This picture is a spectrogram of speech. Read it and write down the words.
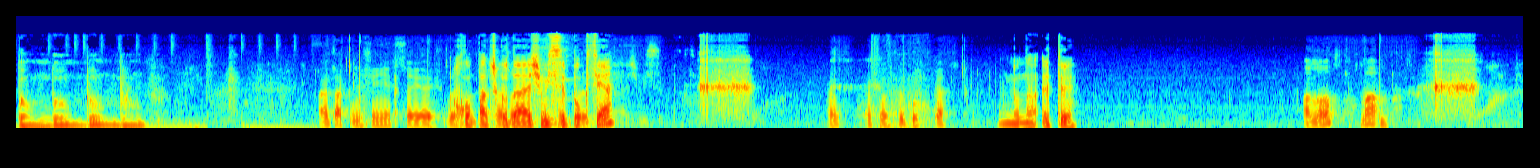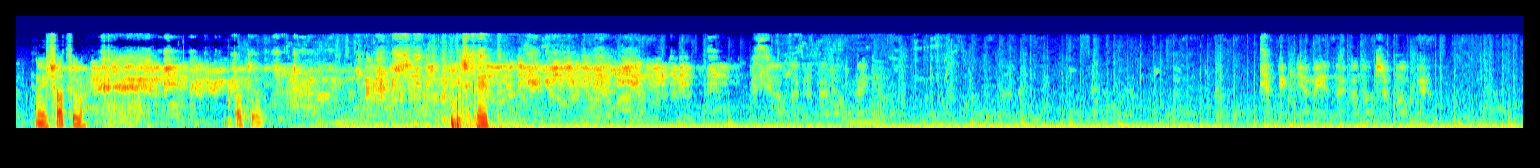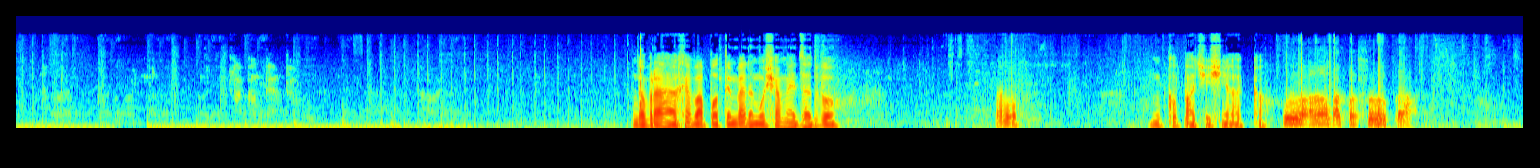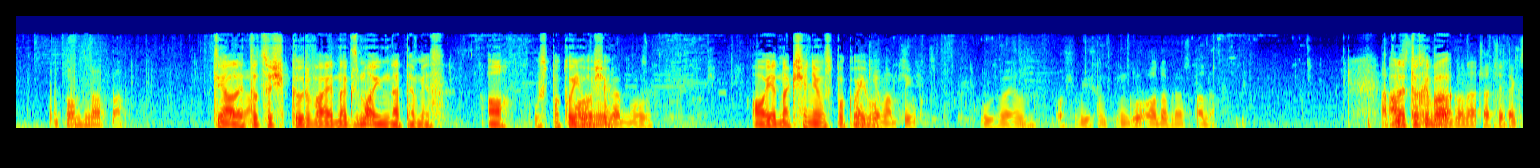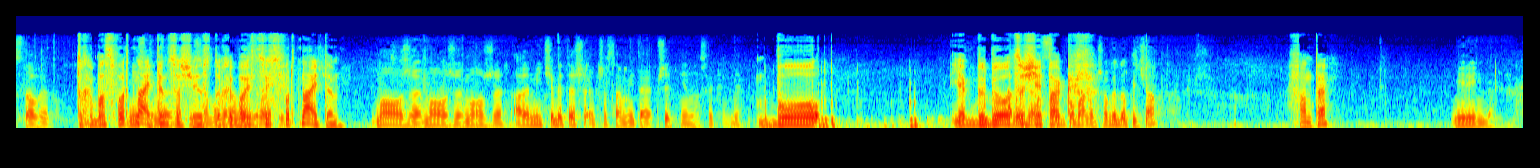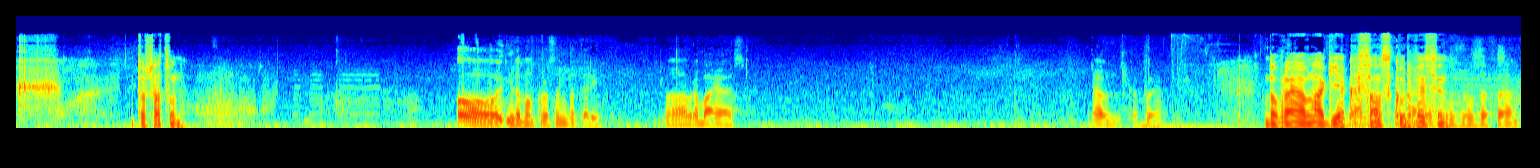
Bum, bum, bum, bum. Ale tak mi się nie chce jeść. bo jestem Chłopaczku, taka dałeś mi żartem sypukcję? Jestem sypukcję. No na ty. A no? Mam. No i. O tym. Czekaj. Dobra, chyba po tym będę musiał mieć dwu. Czemu? Kupa ciśnie lekko. Kurwa, nowa koszulka. To podnopa. Ty, ale to coś kurwa jednak z moim netem jest. O, uspokoiło się. Możliwe, bo O, jednak się nie Jak ja uspokoiło. mam ping? Kurwa, ja mam 80 pingu. O, dobra, spada. Ale to chyba- na czacie tekstowym. To chyba z nie Fortnite'em będę coś jest. To chyba jest coś z. Fortnite'em. Może, może, może. Ale mi ciebie też czasami tak przytnie na sekundę. Bo jakby było A coś wiesz, nie że sok tak. pomarańczowy do picia? Fantę? Mirinda. To szacun. O, ile mam procent baterii? Dobra, baja jest. Ja już wyskakuję. Dobra, ja mam lagi jak Ja sam też skurwysyn. z Józefem.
